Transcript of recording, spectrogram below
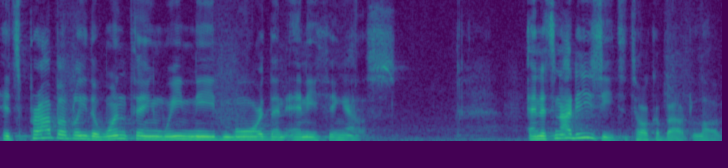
it's probably the one thing we need more than anything else. And it's not easy to talk about love.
